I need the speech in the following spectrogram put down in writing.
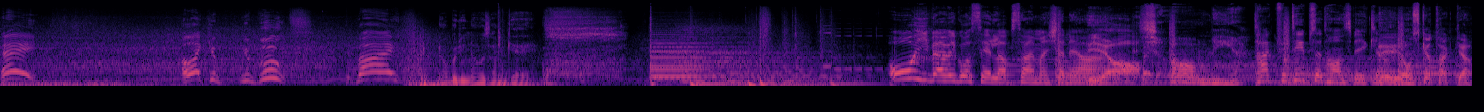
Hey! I like your, your boots. Goodbye. Nobody knows I'm gay. Oj, vad jag vill gå och se Love Simon känner jag. Ja. Jag med. Tack för tipset Hans Wiklund. Det är jag ska tacka.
